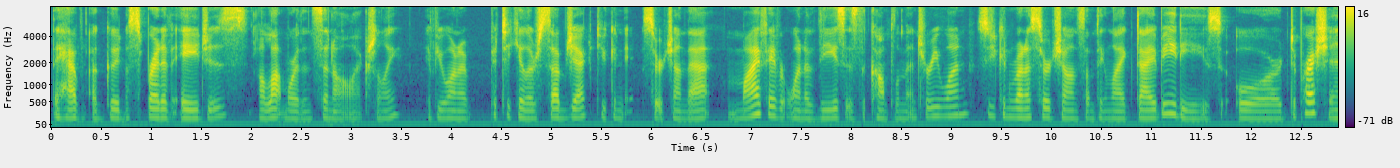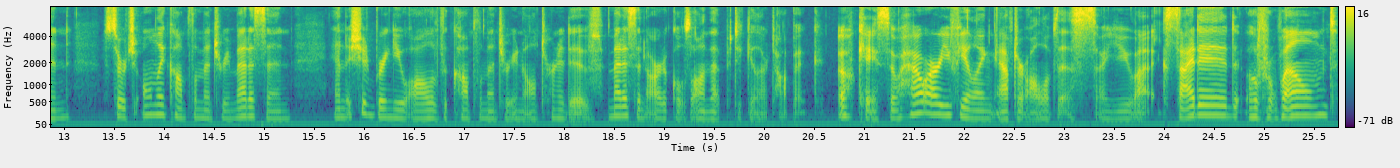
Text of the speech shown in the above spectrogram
They have a good spread of ages, a lot more than CINAHL actually. If you want a particular subject, you can search on that. My favorite one of these is the complementary one. So you can run a search on something like diabetes or depression, search only complementary medicine, and it should bring you all of the complementary and alternative medicine articles on that particular topic. Okay, so how are you feeling after all of this? Are you uh, excited, overwhelmed?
